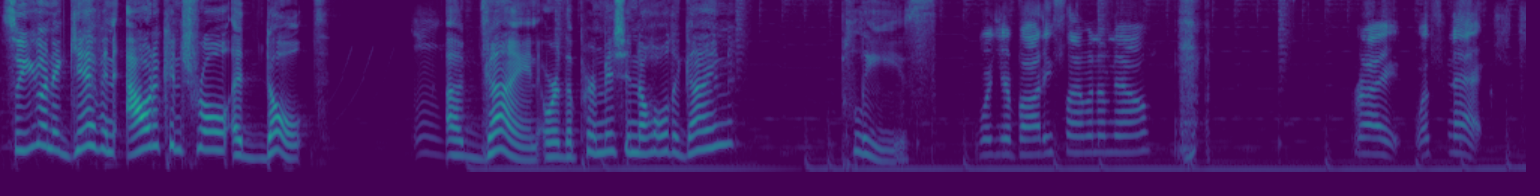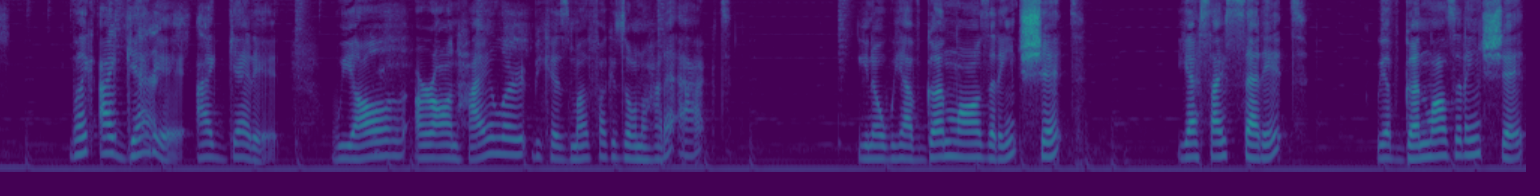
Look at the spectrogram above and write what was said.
So you're going to give an out of control adult. A gun or the permission to hold a gun? Please. when you're body slamming them now? right. What's next? Like, I What's get it. I get it. We all are on high alert because motherfuckers don't know how to act. You know, we have gun laws that ain't shit. Yes, I said it. We have gun laws that ain't shit.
